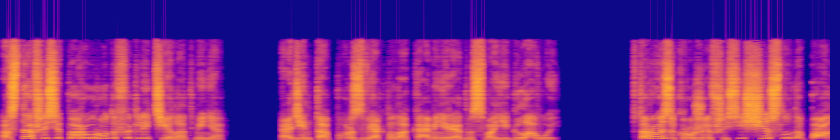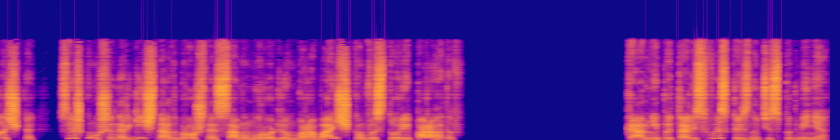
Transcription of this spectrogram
Оставшаяся пара уродов отлетела от меня. Один топор звякнул о камень рядом с моей головой. Второй, закружившись, исчез, словно палочка, слишком уж энергично отброшенная самым уродливым барабанщиком в истории парадов. Камни пытались выскользнуть из-под меня,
